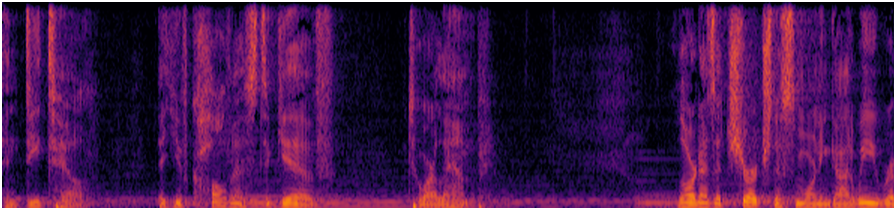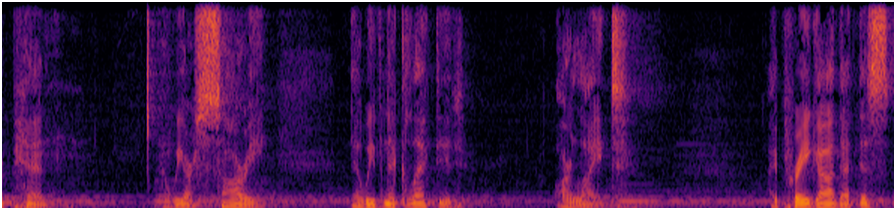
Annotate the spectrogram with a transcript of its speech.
and detail that you've called us to give to our lamp. Lord, as a church this morning, God, we repent and we are sorry that we've neglected our light. I pray, God, that this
